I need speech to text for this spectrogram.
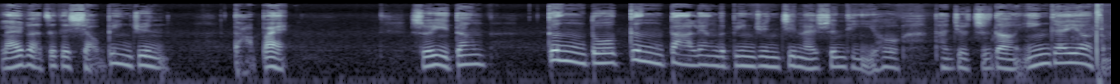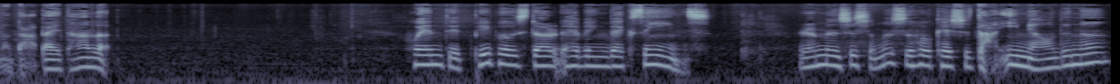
来把这个小病菌打败。所以，当更多、更大量的病菌进来身体以后，他就知道应该要怎么打败它了。When did people start having vaccines？人们是什么时候开始打疫苗的呢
